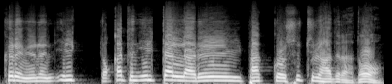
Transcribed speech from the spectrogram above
그러면은 일, 똑같은 1달러를 받고 수출을 하더라도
